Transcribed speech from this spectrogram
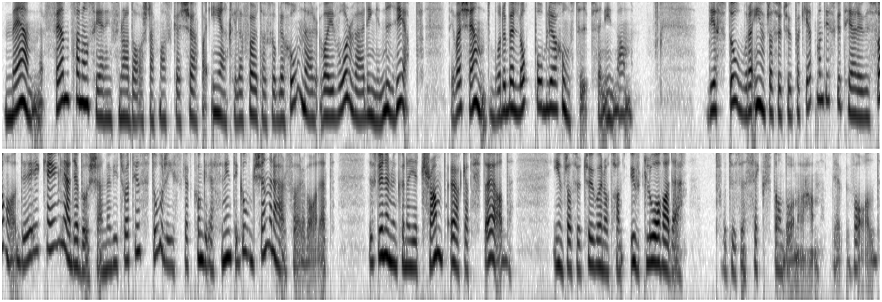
Men Feds annonsering för några dagar sedan att man ska köpa enskilda företagsobligationer var i vår värld ingen nyhet. Det var känt, både belopp och obligationstyp sedan innan. Det stora infrastrukturpaket man diskuterar i USA, det kan ju glädja börsen men vi tror att det är en stor risk att kongressen inte godkänner det här före valet. Det skulle nämligen kunna ge Trump ökat stöd. Infrastruktur var ju något han utlovade 2016 då när han blev vald.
